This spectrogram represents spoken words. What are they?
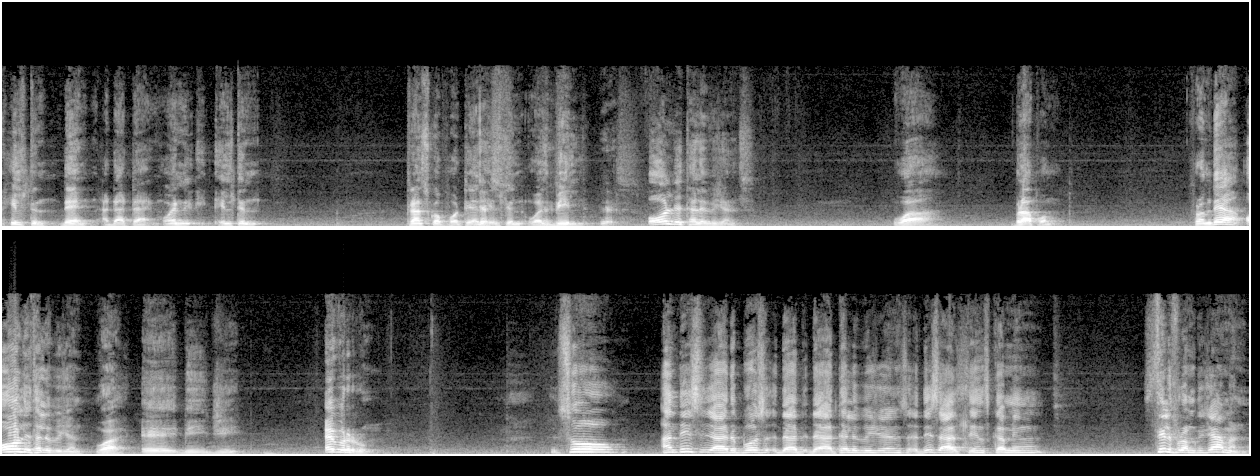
Hilton then, at that time, when Hilton, Transcorp Hotel Yes. Hilton was built, Yes. all the televisions were Blaupunkt. From there, all the television were ABG. Every room. So, and these are the boss, the, the televisions, these are things coming still from the German.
